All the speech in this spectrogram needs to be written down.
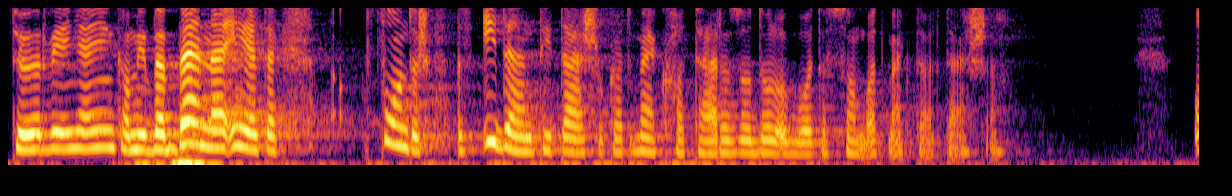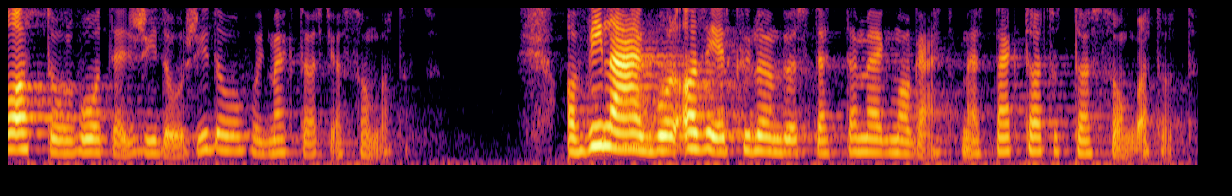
törvényeink, amiben benne éltek. Fontos, az identitásukat meghatározó dolog volt a szombat megtartása. Attól volt egy zsidó-zsidó, hogy megtartja a szombatot. A világból azért különböztette meg magát, mert megtartotta a szombatot.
